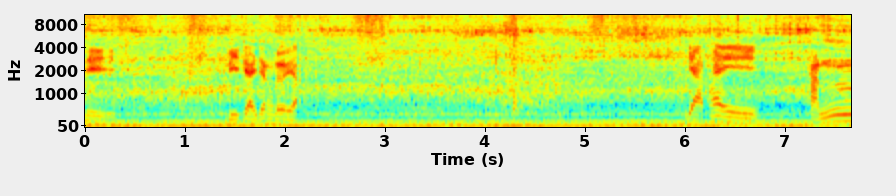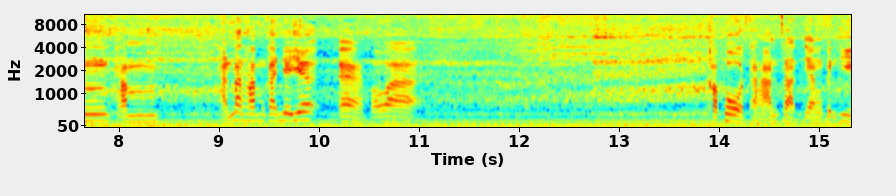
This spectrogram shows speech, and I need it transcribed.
ดีดีใจจังเลยอะ่ะ อยากให้หันทำหันมาทำกันเยอะๆเออเพราะว่าข้าวโพดอาหารสัตว์ยังเป็นที่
